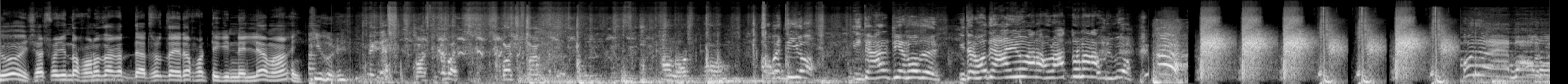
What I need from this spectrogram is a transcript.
গো শেষ পর্যন্ত হন জায়গা দেড়শো দেড় হট্টি কিনে নিলাম আই ইটার আইও মারা মারা ওরে বাবা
